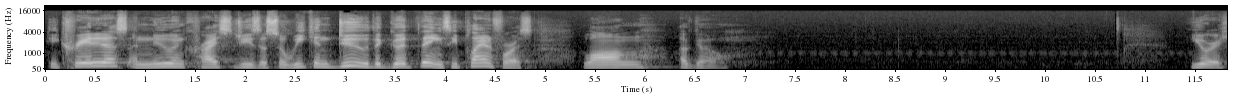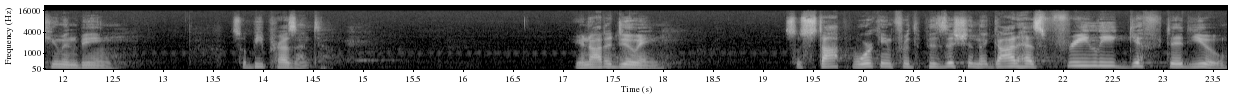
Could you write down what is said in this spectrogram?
He created us anew in Christ Jesus so we can do the good things He planned for us long ago. You are a human being, so be present. You're not a doing. So stop working for the position that God has freely gifted you.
